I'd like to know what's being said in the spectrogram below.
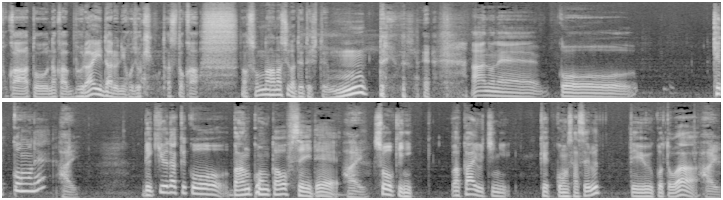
とかあとなんかブライダルに補助金を出すとかそんな話が出てきてうんっていうですね。あのねこう結婚をね、はい、できるだけこう、晩婚化を防いで、はい、早期に、若いうちに結婚させるっていうことは、はい、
